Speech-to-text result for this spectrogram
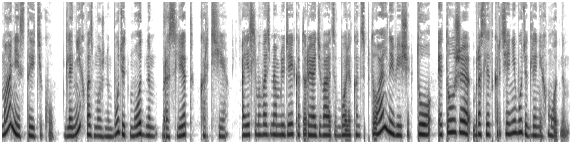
money эстетику, для них, возможно, будет модным браслет Cartier. А если мы возьмем людей, которые одеваются в более концептуальные вещи, то это уже браслет Cartier не будет для них модным.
